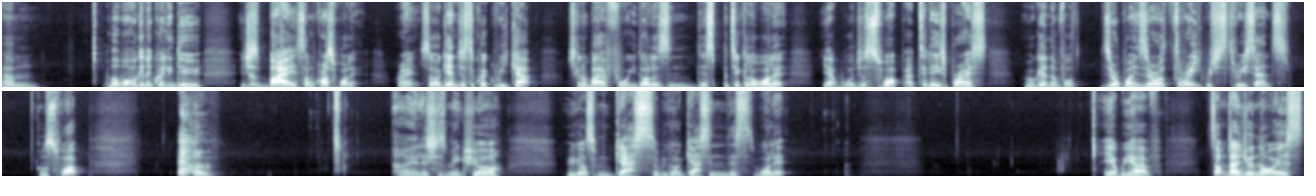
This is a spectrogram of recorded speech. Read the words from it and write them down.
Um, but what we're going to quickly do is just buy some cross wallet, right? So again, just a quick recap just going to buy $40 in this particular wallet. Yep, we'll just swap at today's price. We'll get them for 0.03, which is 3 cents. We'll swap. All right, let's just make sure we got some gas. So we got gas in this wallet. Yeah, we have. Sometimes you'll notice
